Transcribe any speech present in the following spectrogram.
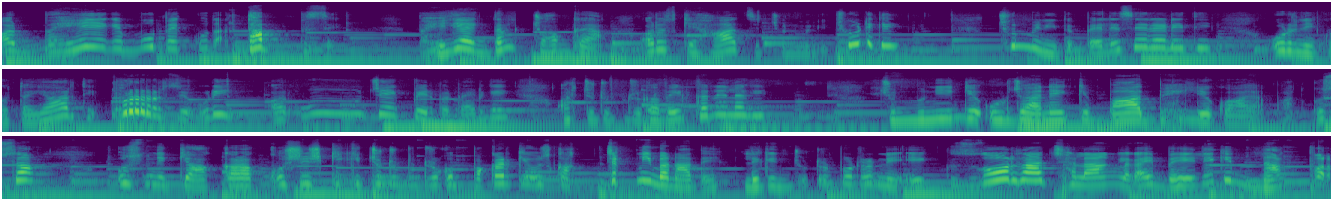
और बहेलिया के मुँह पे कूदा धप से। बहेलिया एकदम चौंक गया और उसके हाथ से चुनमुनी छूट गई। चुनमिनी तो पहले से रेडी थी, उड़ने को तैयार थी, फुर्र से उड़ी और ऊँचे एक पेड़ पर बैठ गई और चुटुर पुटुर का वेट करने लगी। चुनमुनी के उड़ जाने के बाद बहेलियों को आया बहुत गुस्सा। उसने क्या करा, कोशिश की कि चुटुर पुटुर को पकड़ के उसका चटनी बना दे, लेकिन चुटुर पुटुर ने एक जोरदार छलांग लगाई बहेलिया की नाक पर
